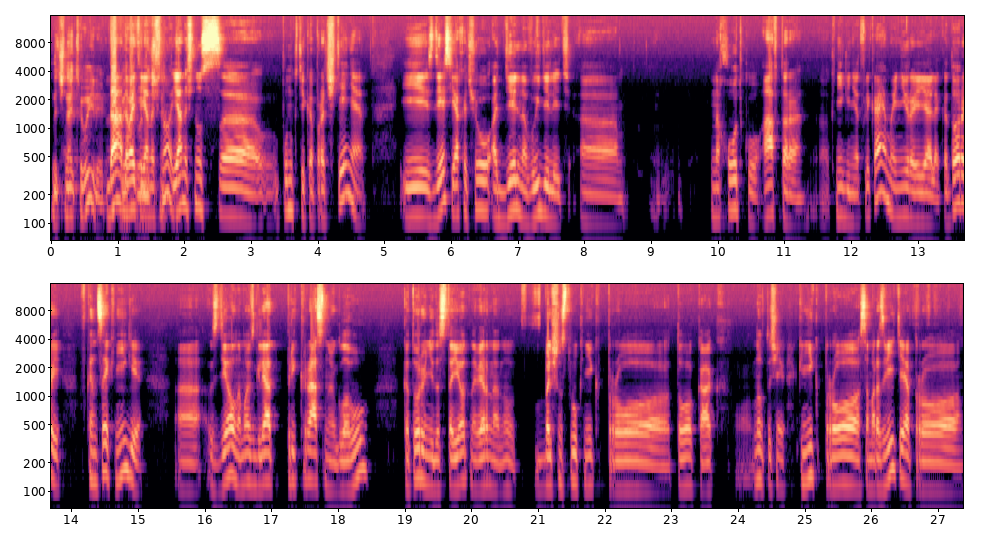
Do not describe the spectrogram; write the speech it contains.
Начинайте вы или? Да, давайте я начну. Я начну с э, пунктика про чтение. И здесь я хочу отдельно выделить э, находку автора э, книги «Неотвлекаемые» Нира и Яля, который в конце книги сделал, на мой взгляд, прекрасную главу, которую не достает, наверное, ну, большинству книг про то, как, ну, точнее, книг про саморазвитие, про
